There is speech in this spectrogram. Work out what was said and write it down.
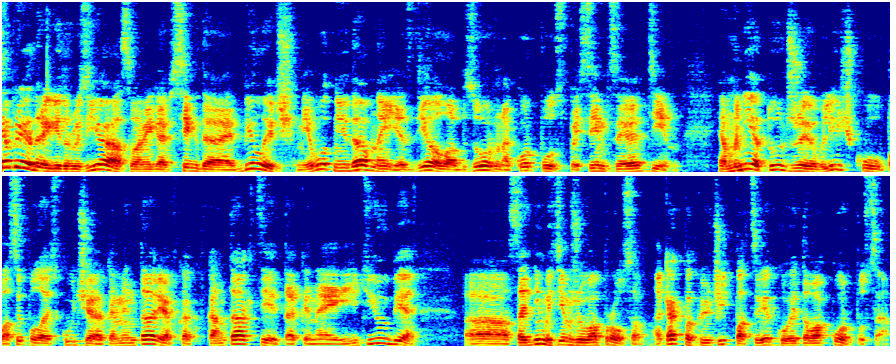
Всем привет, дорогие друзья, с вами как всегда Билыч, и вот недавно я сделал обзор на корпус P7C1. Мне тут же в личку посыпалась куча комментариев, как ВКонтакте, так и на Ютьюбе, а, с одним и тем же вопросом, а как подключить подсветку этого корпуса?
